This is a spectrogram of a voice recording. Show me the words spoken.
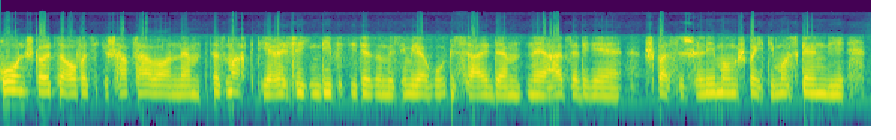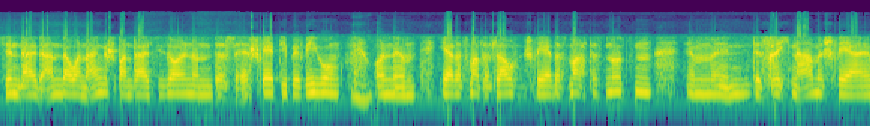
froh und stolz darauf, was ich geschafft habe und ähm, das macht die restlichen Defizite so ein bisschen wieder gut. Es ist halt ähm, eine halbseitige spastische Lähmung, sprich die Muskeln, die sind halt andauernd angespannter als sie sollen und das erschwert die Bewegung und ähm, ja, das macht das Laufen schwer, das macht das Nutzen ähm, des rechten Armes schwer.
